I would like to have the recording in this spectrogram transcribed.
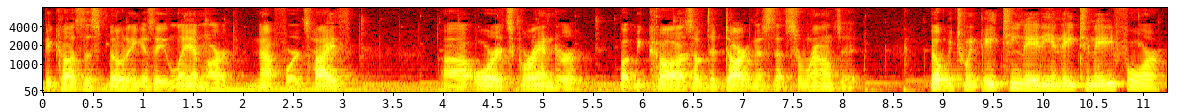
because this building is a landmark not for its height uh, or its grandeur, but because of the darkness that surrounds it. Built between 1880 and 1884,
